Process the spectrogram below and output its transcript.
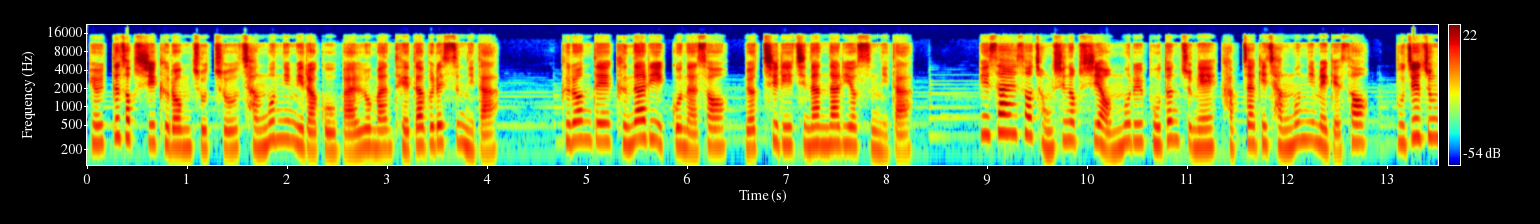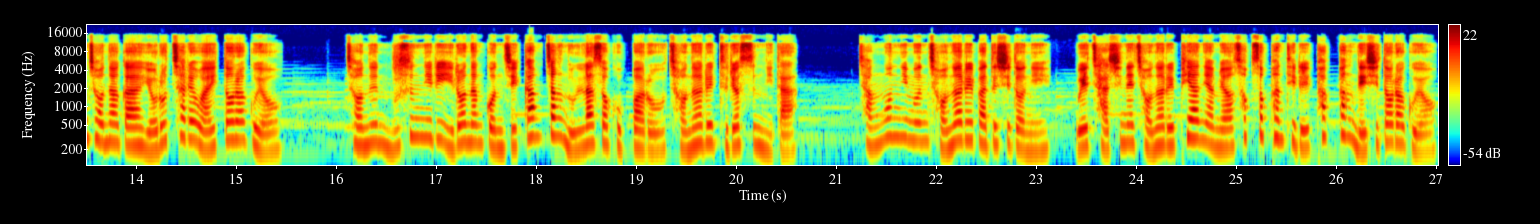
별뜻 없이 그럼 좋죠 장모님이라고 말로만 대답을 했습니다. 그런데 그날이 있고 나서 며칠이 지난 날이었습니다. 회사에서 정신없이 업무를 보던 중에 갑자기 장모님에게서 부재중 전화가 여러 차례 와 있더라고요. 저는 무슨 일이 일어난 건지 깜짝 놀라서 곧바로 전화를 드렸습니다. 장모님은 전화를 받으시더니 왜 자신의 전화를 피하냐며 섭섭한 티를 팍팍 내시더라고요.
